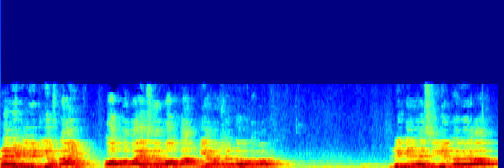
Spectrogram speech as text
relativity of time بہت مباحث ہیں بہت کام کیا ماشاءاللہ و کمال لیکن حیثیت اگر آپ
